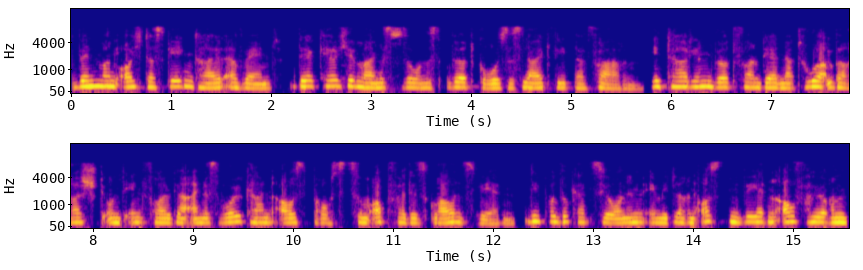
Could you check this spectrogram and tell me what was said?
wenn man euch das Gegenteil erwähnt. Der Kirche meines Sohnes wird großes Leid widerfahren. Italien wird von der Natur überrascht und infolge eines Vulkanausbruchs zum Opfer des Grauens werden. Die Provokationen im Mittleren Osten werden aufhören,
